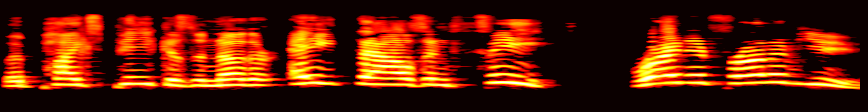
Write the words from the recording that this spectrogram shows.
But Pikes Peak is another 8,000 feet right in front of you.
